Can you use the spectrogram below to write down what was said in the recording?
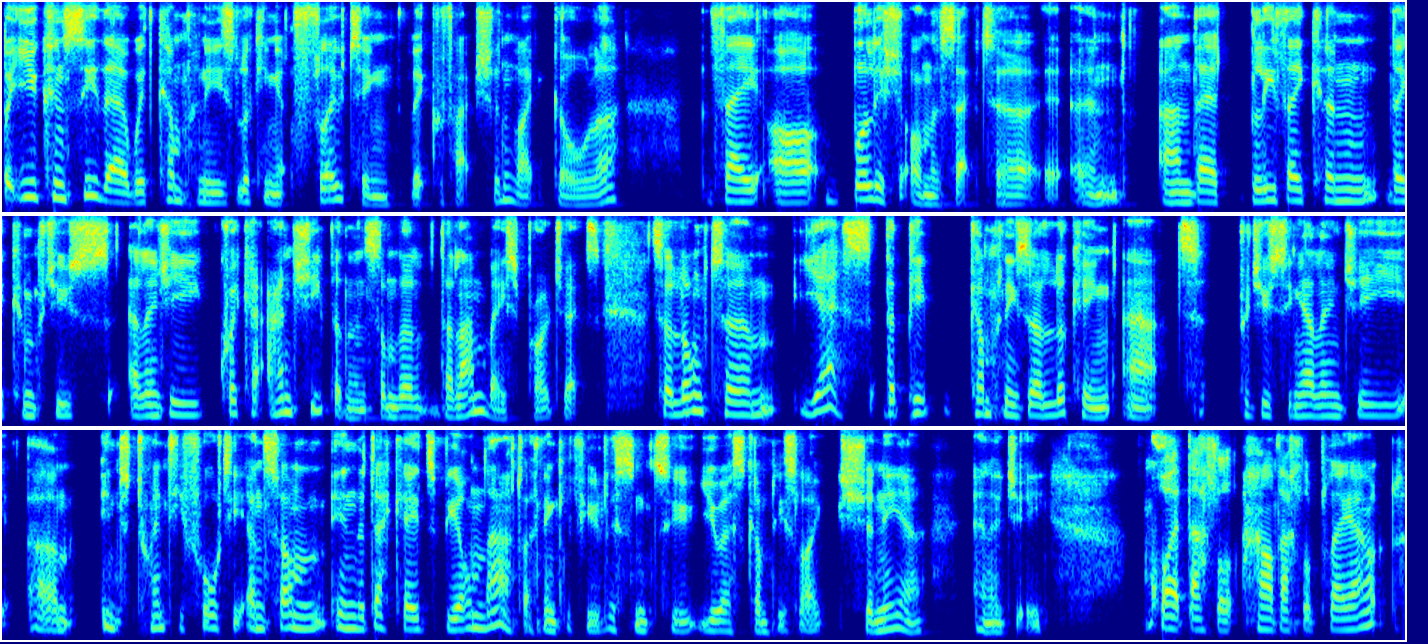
But you can see there with companies looking at floating liquefaction like Golar, they are bullish on the sector and and they believe they can they can produce LNG quicker and cheaper than some of the, the land-based projects. So long term, yes, the pe- companies are looking at producing LNG um, into 2040 and some in the decades beyond that. I think if you listen to US companies like Cheniere Energy, quite that'll how that'll play out,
